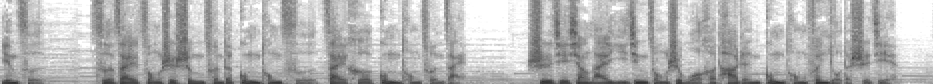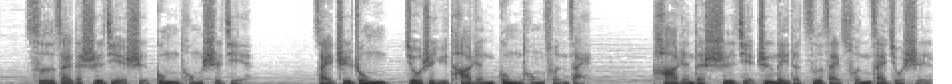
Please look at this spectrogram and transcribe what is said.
因此，此在总是生存的共同此在和共同存在。世界向来已经总是我和他人共同分有的世界，此在的世界是共同世界，在之中就是与他人共同存在，他人的世界之内的自在存在就是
